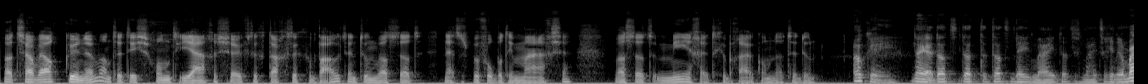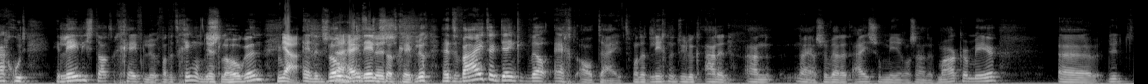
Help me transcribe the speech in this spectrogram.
Wat zou wel kunnen, want het is rond de jaren 70, 80 gebouwd. En toen was dat, net als bijvoorbeeld in Maarsen, was dat meer het gebruik om dat te doen. Oké, nou ja, dat, dat, dat, deed mij, dat is mij te herinneren. Maar goed, Lelystad geeft lucht, want het ging om de Dus- slogan. Ja, En het slogan is Lelystad dus- geeft lucht. Het waait er denk ik wel echt altijd. Want het ligt natuurlijk aan, het, aan nou ja, zowel het IJsselmeer als aan het Markermeer. Eh, dit,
